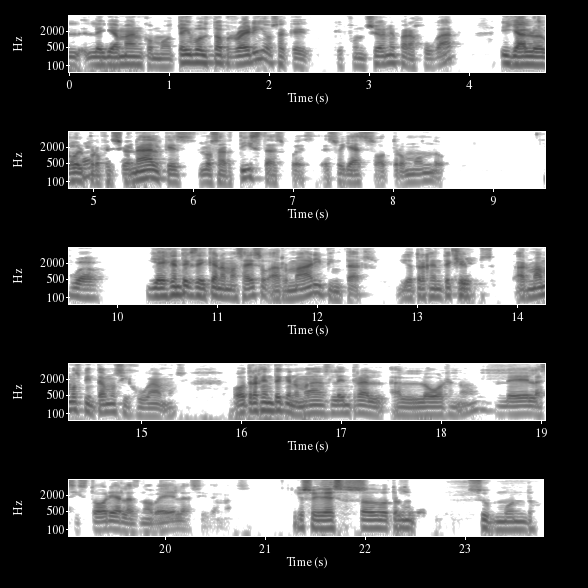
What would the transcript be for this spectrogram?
le llaman como tabletop ready, o sea, que, funcione para jugar, y ya luego el profesional, que es los artistas, pues eso ya es otro mundo. Wow. Y hay gente que se dedica nada más a eso, a armar y pintar, y otra gente que pues, armamos, pintamos y jugamos. Otra gente que nomás le entra al, al lore, ¿no? Lee las historias, las novelas y demás. Yo soy de esos. Todo otro submundo.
